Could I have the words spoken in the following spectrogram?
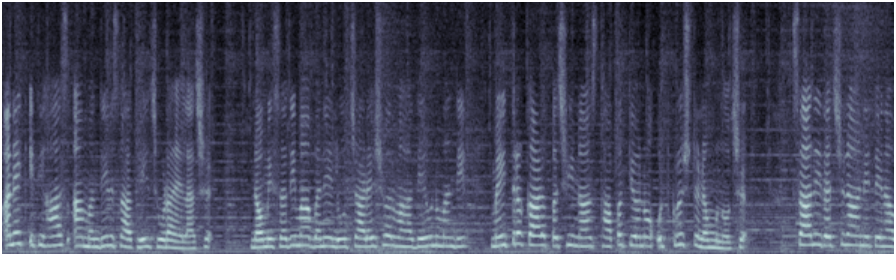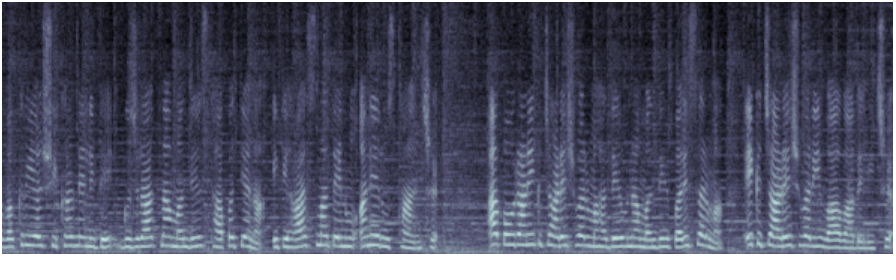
અનેક ઇતિહાસ આ મંદિર સાથે જોડાયેલા છે. નવમી સદીમાં બનેલું ચાળેશ્વર મહાદેવનું મંદિર મૈત્રકાળ પછીના સ્થાપત્યનો ઉત્કૃષ્ટ નમૂનો છે. સાદી રચના અને તેના વક્રીય શિખરને લીધે ગુજરાતના મંદિર સ્થાપત્યના ઇતિહાસમાં તેનું અનેરું સ્થાન છે. આ પૌરાણિક ચાળેશ્વર મહાદેવના મંદિર પરિસરમાં એક ચાળેશ્વરી વાવ આવેલી છે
